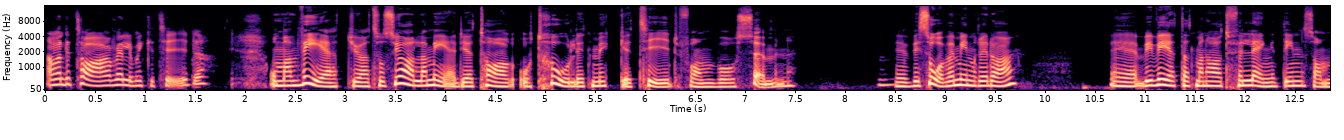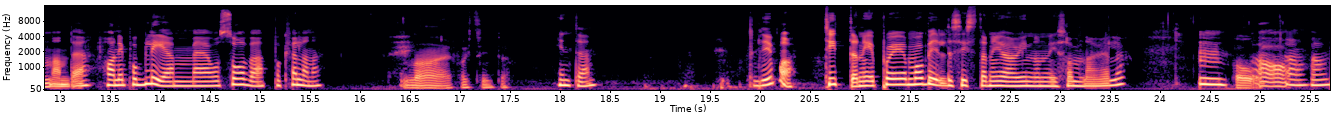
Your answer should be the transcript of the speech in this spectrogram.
ja, men det tar väldigt mycket tid. Och man vet ju att sociala medier tar otroligt mycket tid från vår sömn. Eh, Vi sover mindre idag. Eh, Vi vet att man har ett förlängt insomnande. Har ni problem med att sova på kvällarna? Nej, faktiskt inte. Inte? Det är bra. Tittar ni på er mobil det sista ni gör innan ni somnar eller? Mm. Ja, Ja. Ja.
